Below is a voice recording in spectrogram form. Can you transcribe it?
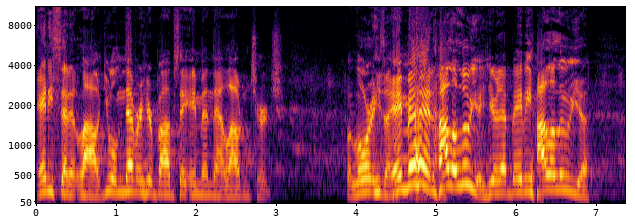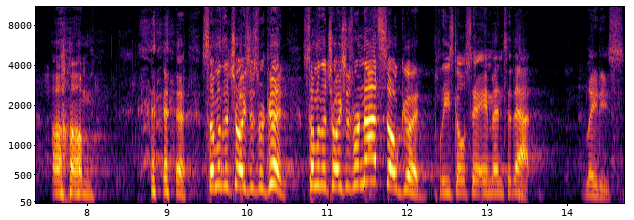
And he said it loud. You will never hear Bob say amen that loud in church. But Lord, he's like, amen, hallelujah. You hear that, baby? Hallelujah. Um, some of the choices were good. Some of the choices were not so good. Please don't say amen to that, ladies.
